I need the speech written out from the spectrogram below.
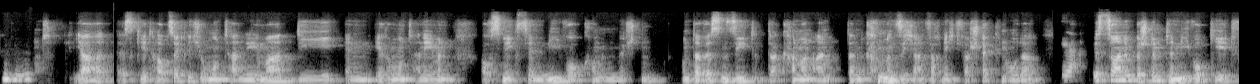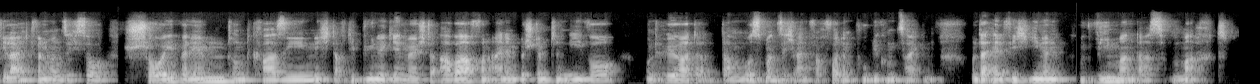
Mhm. Ja, es geht hauptsächlich um Unternehmer, die in ihrem Unternehmen aufs nächste Niveau kommen möchten. Und da wissen sie, da kann man ein, dann kann man sich einfach nicht verstecken, oder? Ja. Bis zu einem bestimmten Niveau geht vielleicht, wenn man sich so scheu benimmt und quasi nicht auf die Bühne gehen möchte, aber von einem bestimmten Niveau und höher, da, da muss man sich einfach vor dem Publikum zeigen. Und da helfe ich Ihnen, wie man das macht.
